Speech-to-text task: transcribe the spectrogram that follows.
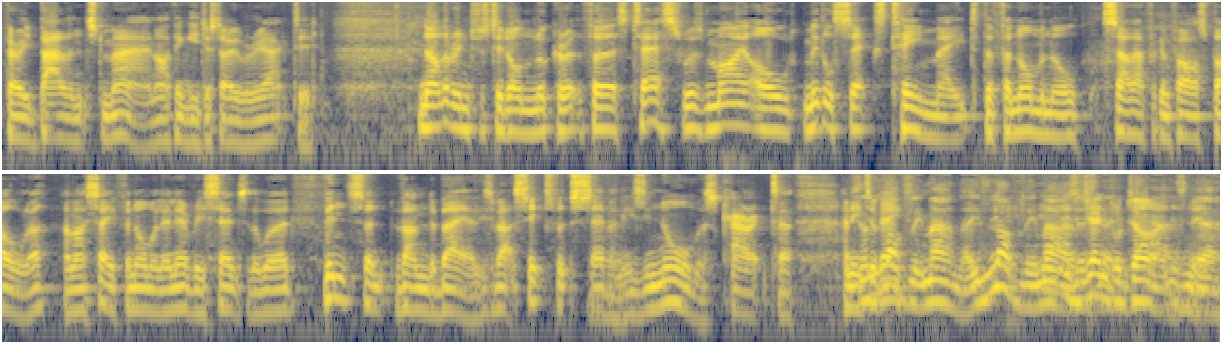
very balanced man. I think he just overreacted. Another interested onlooker at the first test was my old Middlesex teammate, the phenomenal South African fast bowler, and I say phenomenal in every sense of the word, Vincent van der Bijl. He's about six foot seven. He's enormous character, and he's he a lovely eight, man. Though. He's a lovely man. He's a gentle giant, yeah, isn't he? Yeah.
